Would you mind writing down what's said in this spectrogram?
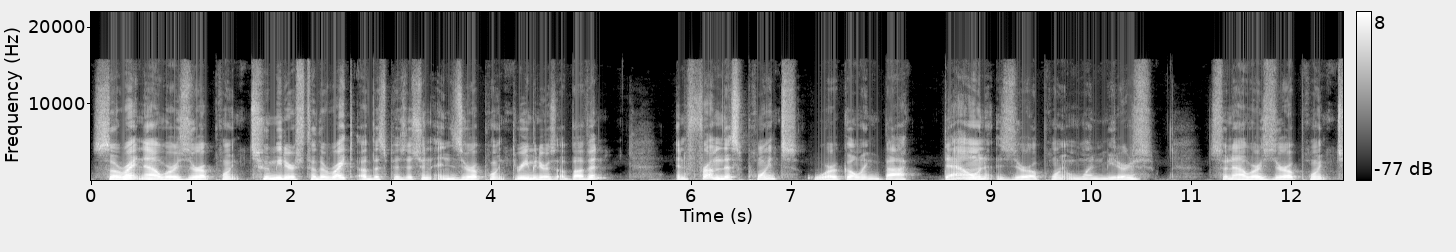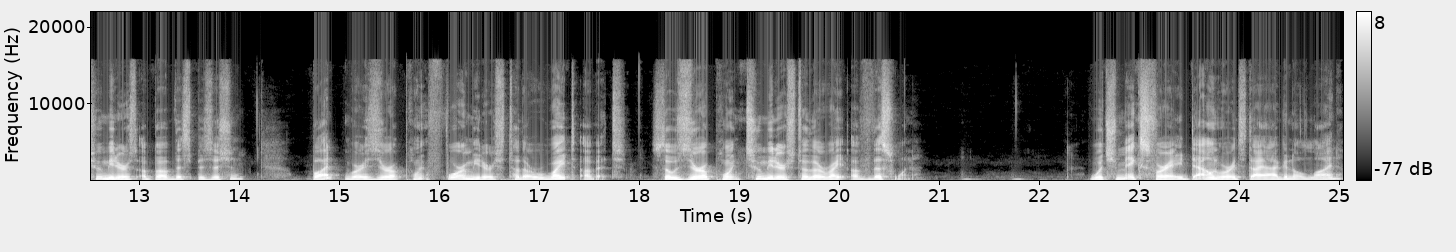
So right now we're 0.2 meters to the right of this position and 0.3 meters above it. And from this point, we're going back down 0.1 meters. So now we're 0.2 meters above this position, but we're 0.4 meters to the right of it. So 0.2 meters to the right of this one, which makes for a downwards diagonal line.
